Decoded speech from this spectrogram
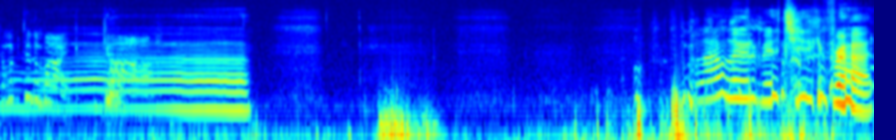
Come up to the mic. Uh, well, I'm a little bit chicken fried.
